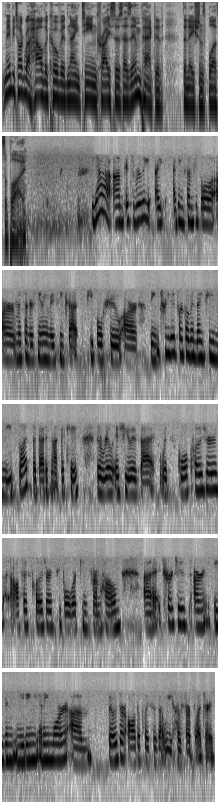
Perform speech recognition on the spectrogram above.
maybe talk about how the COVID 19 crisis has impacted the nation's blood supply. Yeah, um, it's really, I, I think some people are misunderstanding. They think that people who are being treated for COVID 19 need blood, but that is not the case. The real issue is that with school closures, office closures, people working from home, uh, churches aren't even meeting anymore. Um, those are all the places that we host our blood drives.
